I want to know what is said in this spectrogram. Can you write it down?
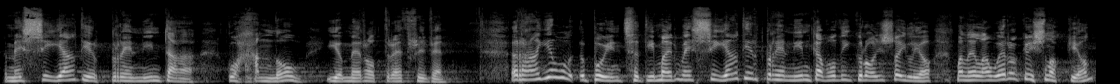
Y mesiad i'r brenin da gwahanol i ymerodraeth rhyfen. Yr ail bwynt ydy mae'r mesiad i'r brenin gafodd ei groes oelio. Mae yna lawer o grisnogion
